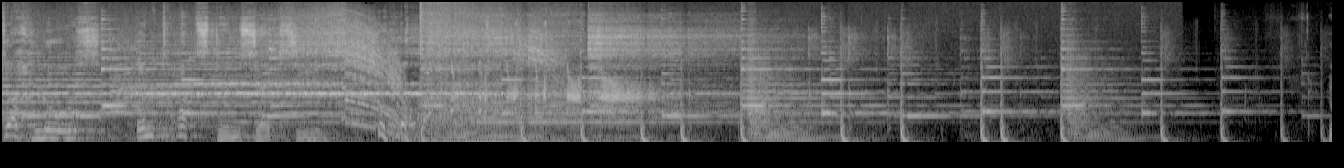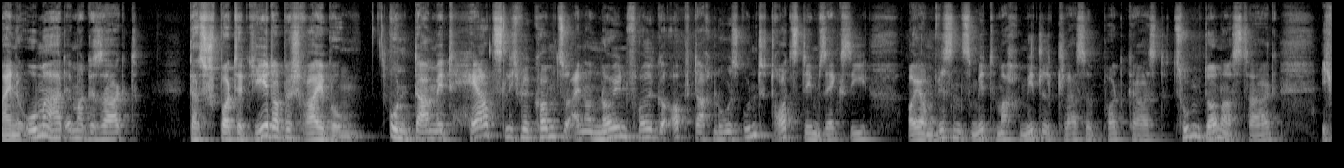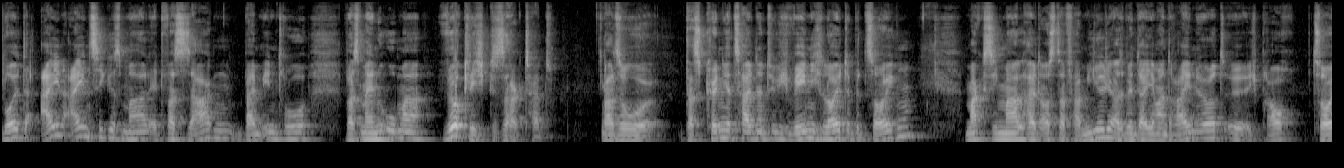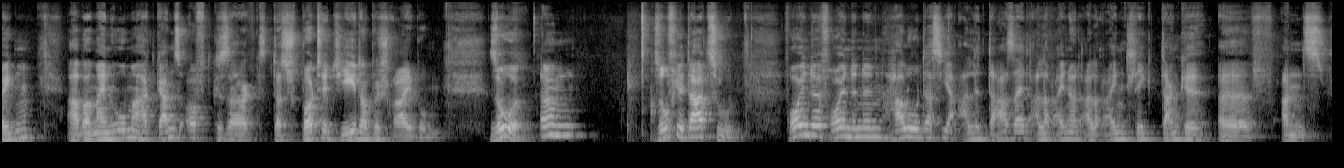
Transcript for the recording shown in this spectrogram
Obdachlos und trotzdem sexy. Meine Oma hat immer gesagt, das spottet jeder Beschreibung. Und damit herzlich willkommen zu einer neuen Folge Obdachlos und trotzdem sexy, eurem Wissensmitmach-Mittelklasse-Podcast zum Donnerstag. Ich wollte ein einziges Mal etwas sagen beim Intro, was meine Oma wirklich gesagt hat. Also, das können jetzt halt natürlich wenig Leute bezeugen, maximal halt aus der Familie. Also, wenn da jemand reinhört, äh, ich brauche Zeugen. Aber meine Oma hat ganz oft gesagt, das spottet jeder Beschreibung. So, ähm, so viel dazu. Freunde, Freundinnen, hallo, dass ihr alle da seid, alle reinhört, alle reinklickt. Danke äh, ans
